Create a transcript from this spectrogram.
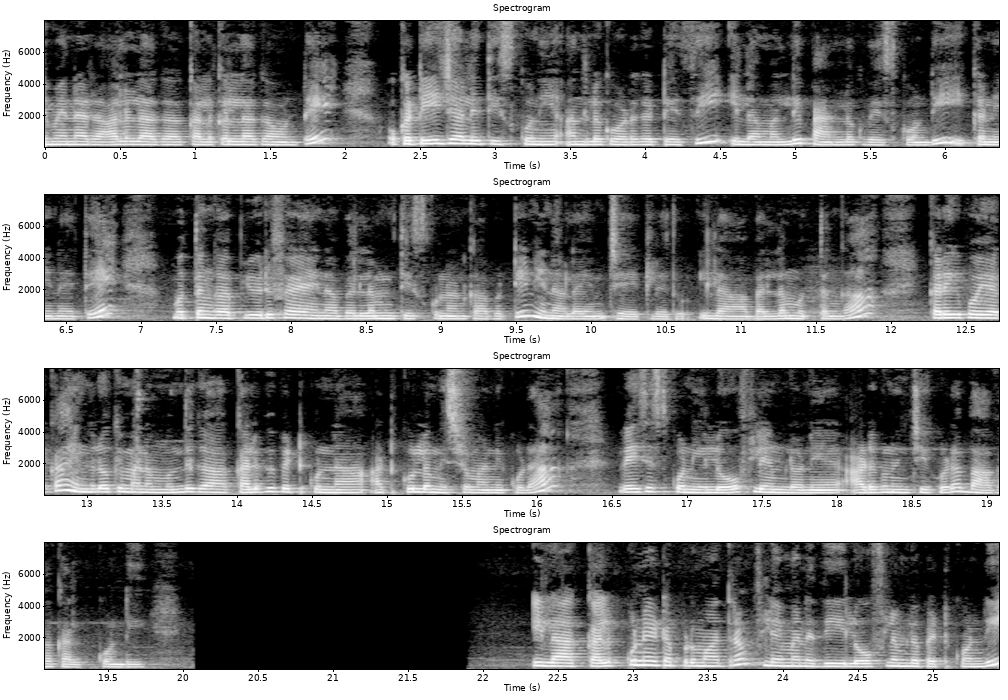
ఏమైనా రాళ్ళలాగా కలకల్లాగా ఉంటే ఒక టీ జాలి తీసుకొని అందులోకి వడగట్టేసి ఇలా మళ్ళీ ప్యాన్లోకి వేసుకోండి. ఇక్కడ నేనైతే మొత్తంగా ప్యూరిఫై అయిన బెల్లం తీసుకున్నాను కాబట్టి నేను అలా ఏం చేయట్లేదు. ఇలా బెల్లం మొత్తంగా కరిగిపోయాక ఇందులోకి మనం ముందుగా కలిపి పెట్టుకున్న అటుకుల మిశ్రమాన్ని కూడా వేసేసుకొని లో ఫ్లేమ్లోనే అడుగు నుంచి కూడా బాగా కలుపుకోండి. ఇలా కలుపుకునేటప్పుడు మాత్రం ఫ్లేమ్ అనేది లో ఫ్లేమ్లో పెట్టుకోండి.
